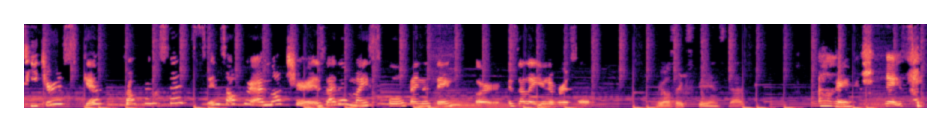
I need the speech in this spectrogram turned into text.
teachers give problem sets in software. I'm not sure. Is that a my school kind of thing, or is that like universal? We also experienced that. Okay, nice.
